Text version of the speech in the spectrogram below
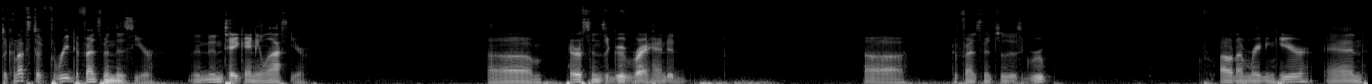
The Canucks took three defensemen this year. They didn't take any last year. Um, Harrison's a good right-handed uh, defensemen to this group. Out I'm rating here, and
